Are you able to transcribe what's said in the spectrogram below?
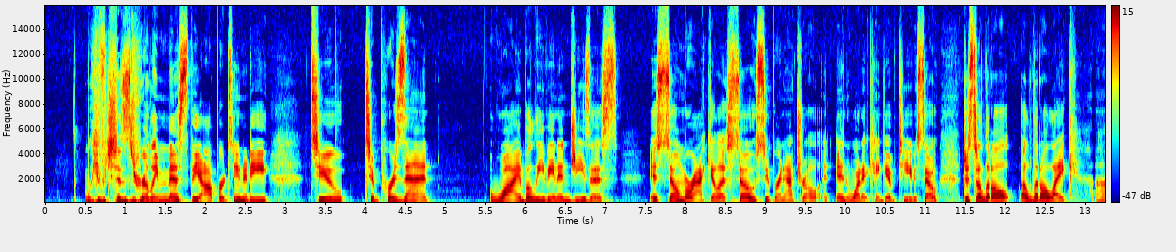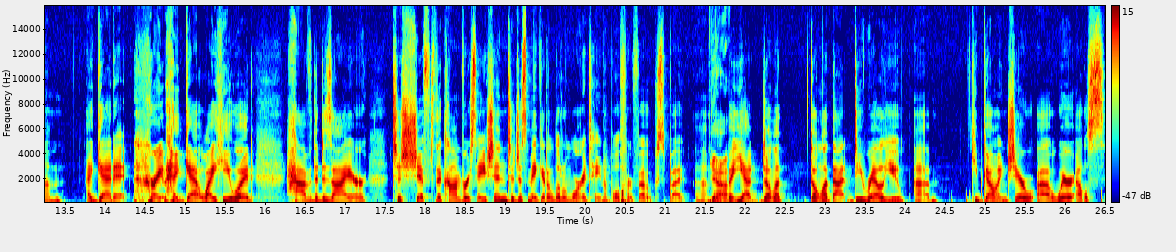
we've just really missed the opportunity to to present why believing in Jesus is so miraculous, so supernatural in, in what it can give to you. So just a little, a little like, um, I get it, right? I get why he would have the desire to shift the conversation to just make it a little more attainable for folks. But um, Yeah. but yeah, don't let don't let that derail you. Um, keep going. Share uh, where else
